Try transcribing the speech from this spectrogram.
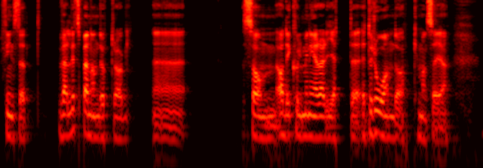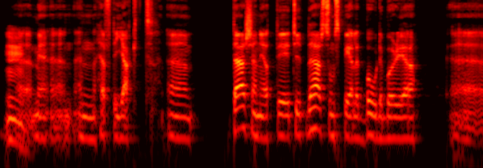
finns ett väldigt spännande uppdrag eh, som, ja det kulminerar i ett, ett rån då kan man säga. Mm. Eh, med en, en häftig jakt. Eh, där känner jag att det är typ det här som spelet borde börja eh,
